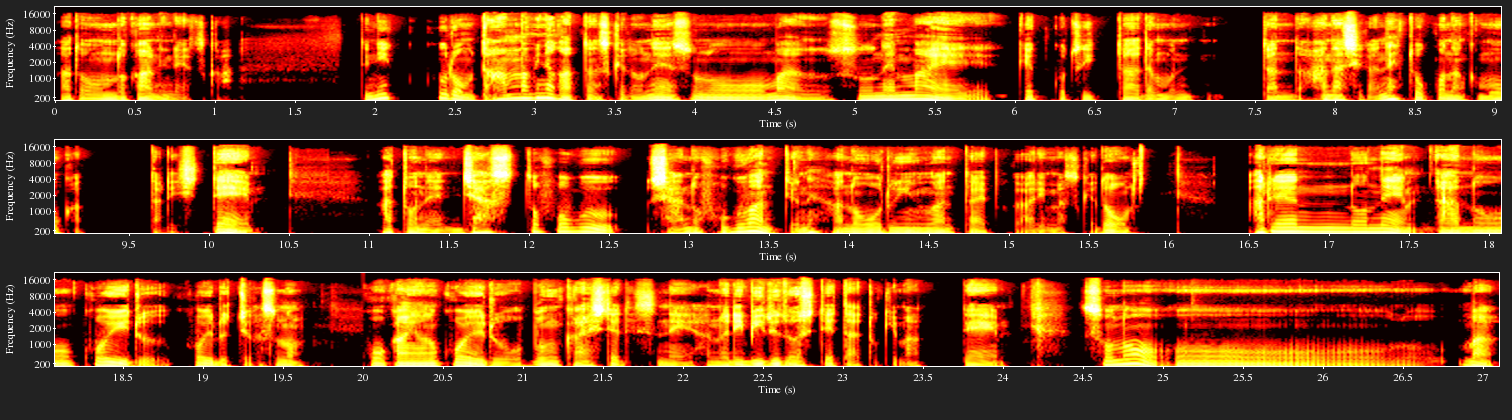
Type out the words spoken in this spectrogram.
あと温度管理のやつか。で、ニクロムってあんま見なかったんですけどね、その、まあ、数年前、結構ツイッターでもだんだん話がね、投稿なんかも多かったりして、あとね、ジャストフォグ社のフォグワンっていうね、あのオールインワンタイプがありますけど、あれのね、あの、コイル、コイルっていうかその、交換用のコイルを分解してですね、あの、リビルドしてた時もあって、その、まあ、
